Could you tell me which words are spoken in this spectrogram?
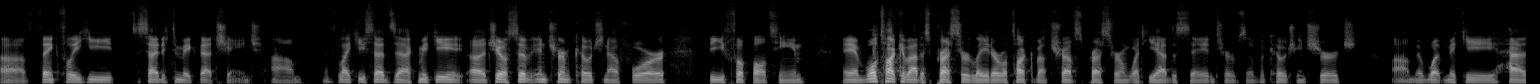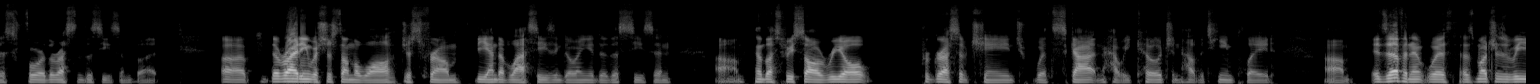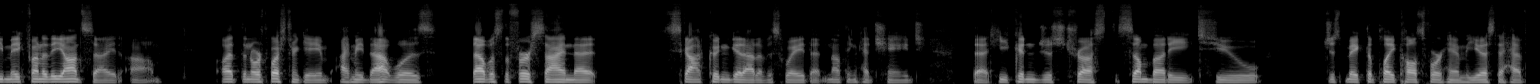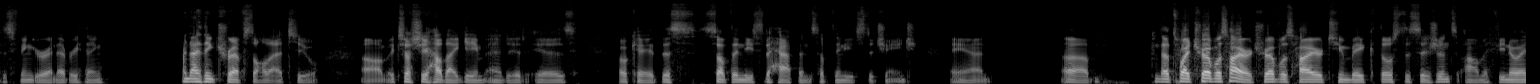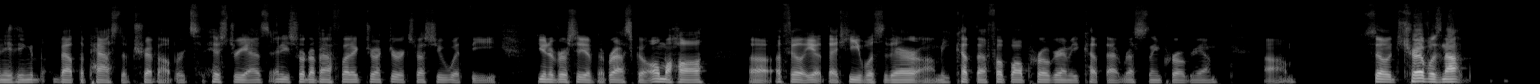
uh, thankfully, he decided to make that change. Um, like you said, Zach, Mickey uh, Joseph, interim coach now for the football team. And we'll talk about his presser later. We'll talk about Trev's presser and what he had to say in terms of a coaching search um, and what Mickey has for the rest of the season. But uh, the writing was just on the wall, just from the end of last season going into this season. Um, unless we saw real progressive change with Scott and how he coached and how the team played um, it's evident with as much as we make fun of the onside um, at the Northwestern game. I mean, that was that was the first sign that Scott couldn't get out of his way, that nothing had changed, that he couldn't just trust somebody to just make the play calls for him. He has to have his finger in everything. And I think Trev saw that too, um, especially how that game ended. Is okay, this something needs to happen, something needs to change, and uh, that's why Trev was hired. Trev was hired to make those decisions. Um, if you know anything about the past of Trev Alberts' history as any sort of athletic director, especially with the University of Nebraska Omaha uh, affiliate that he was there, um, he cut that football program, he cut that wrestling program. Um, so Trev was not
